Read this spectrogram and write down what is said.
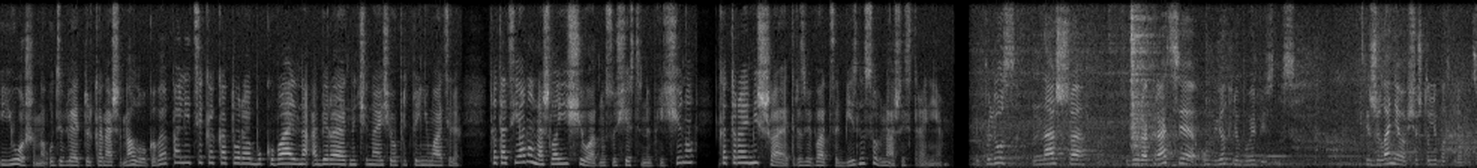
Йошина удивляет только наша налоговая политика, которая буквально обирает начинающего предпринимателя – то Татьяна нашла еще одну существенную причину, которая мешает развиваться бизнесу в нашей стране. И плюс наша бюрократия убьет любой бизнес. И желание вообще что-либо открывать.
